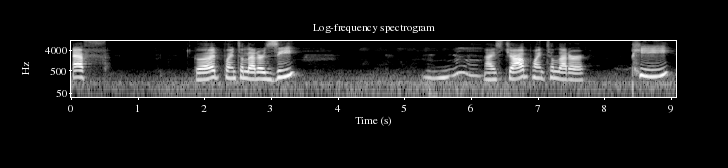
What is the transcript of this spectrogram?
F. Good. Point to letter Z. Nice job. Point to letter P.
